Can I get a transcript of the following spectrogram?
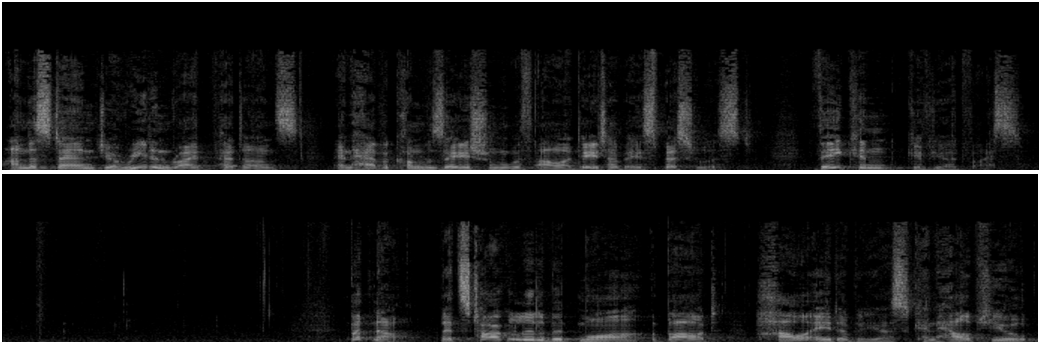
Understand your read and write patterns and have a conversation with our database specialist. They can give you advice. But now, let's talk a little bit more about how AWS can help you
